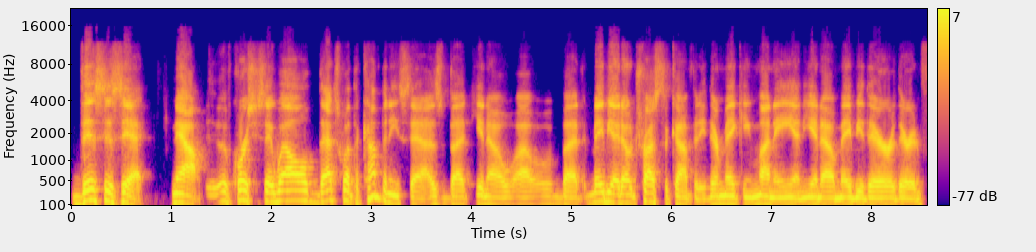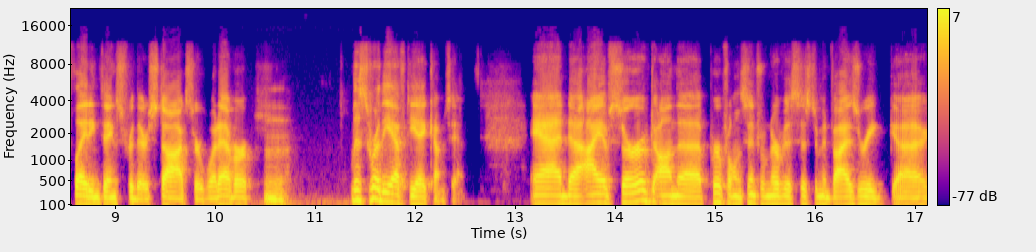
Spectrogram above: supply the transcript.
this is it. Now, of course, you say, well, that's what the company says, but you know, uh, but maybe I don't trust the company. They're making money, and you know, maybe they're they're inflating things for their stocks or whatever. Mm. This is where the FDA comes in, and uh, I have served on the Peripheral and Central Nervous System Advisory uh,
